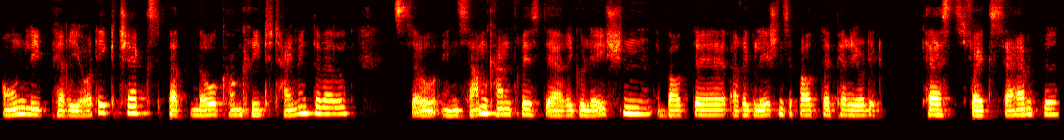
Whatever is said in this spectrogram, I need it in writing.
only periodic checks, but no concrete time interval. So in some countries, there are regulation about the uh, regulations about the periodic tests. For example,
